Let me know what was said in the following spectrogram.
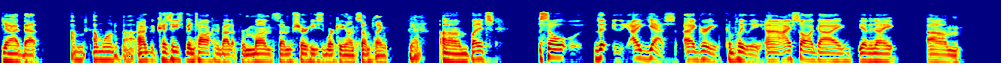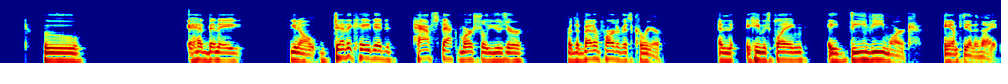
Yeah, I bet. I'm I'm willing to bet. Uh, because he's been talking about it for months. I'm sure he's working on something. Yeah. Um, but it's so the I yes, I agree completely. Uh, I saw a guy the other night um, who had been a you know dedicated half stack Marshall user for the better part of his career, and he was playing a DV Mark amp the other night,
